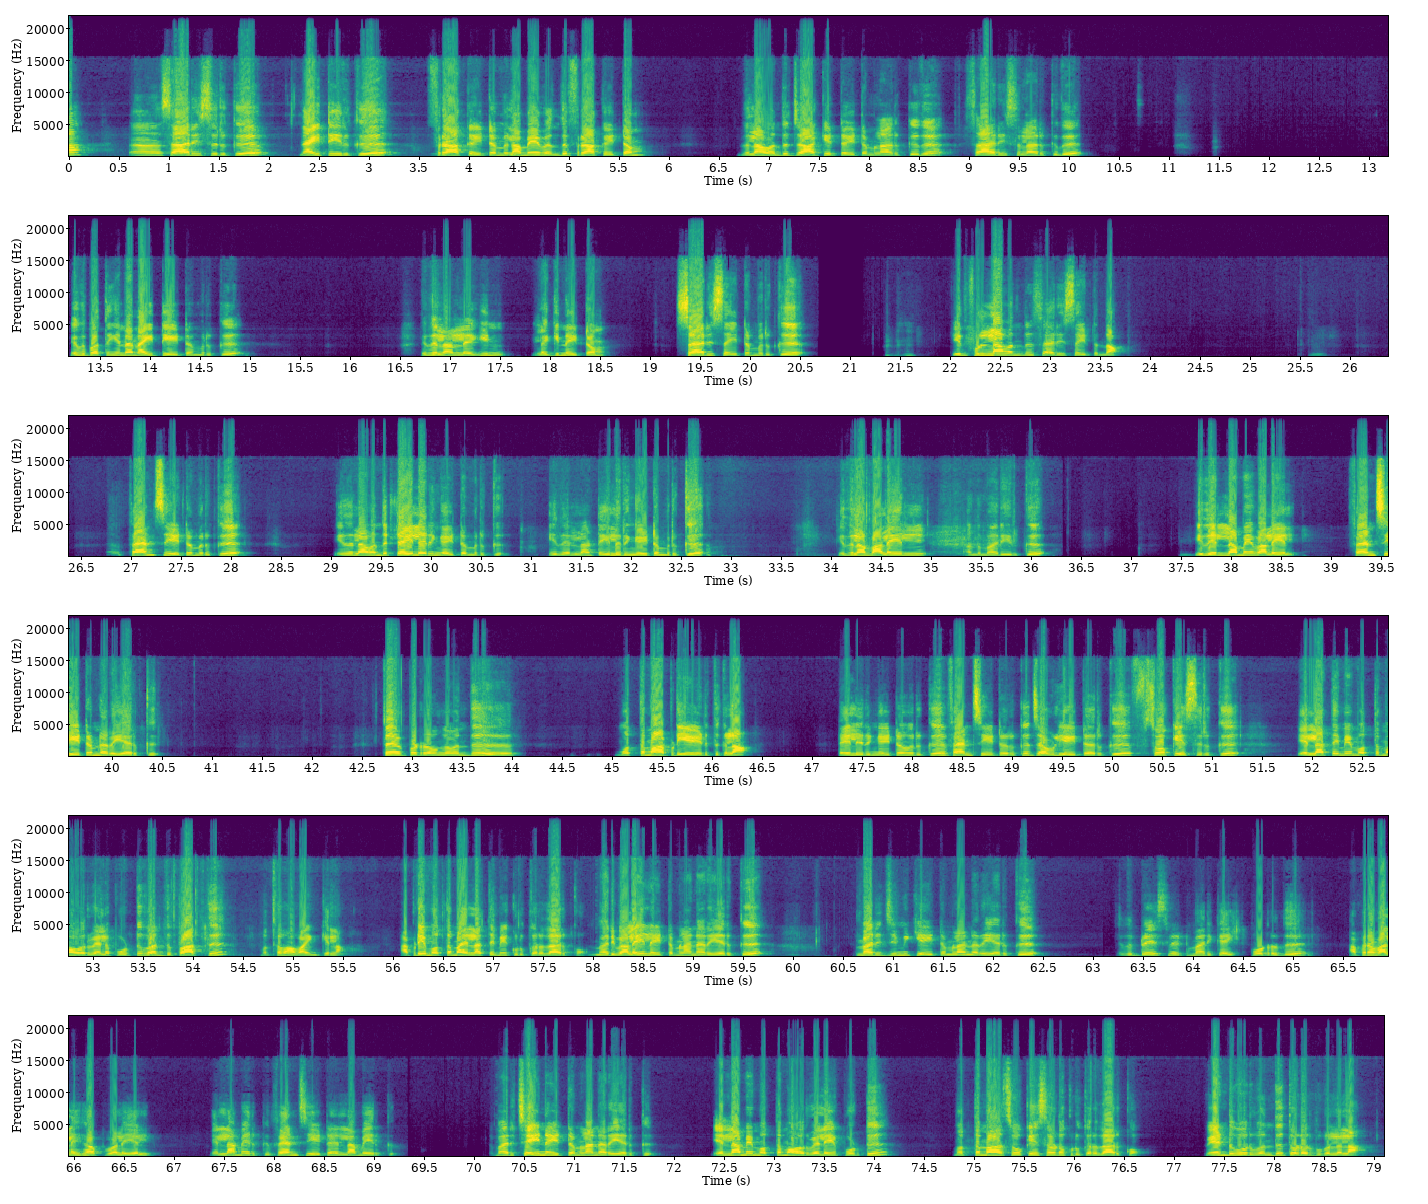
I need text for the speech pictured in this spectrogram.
சாரீஸ் இருக்குது நைட்டி இருக்குது ஃப்ராக் ஐட்டம் எல்லாமே வந்து ஃப்ராக் ஐட்டம் இதெல்லாம் வந்து ஜாக்கெட் ஐட்டம்லாம் இருக்குது சாரீஸ் எல்லாம் இருக்குது. இது பார்த்தீங்கன்னா நைட்டி ஐட்டம் இருக்குது இதெல்லாம் legging legging item sarees item இருக்குது இது ஃபுல்லாக வந்து சாரீஸ் ஐட்டம் தான். ஃபேன்சி ஐட்டம் இருக்கு. இதெல்லாம் வந்து டெய்லரிங் ஐட்டம் இருக்குது இதெல்லாம் டெய்லரிங் ஐட்டம் இருக்குது இதெல்லாம் வளையல் அந்த மாதிரி இருக்குது இது எல்லாமே வளையல் ஃபேன்சி ஐட்டம் நிறையா இருக்குது தேவைப்படுறவங்க வந்து மொத்தமாக அப்படியே எடுத்துக்கலாம். டெய்லரிங் ஐட்டம் இருக்குது ஃபேன்சி ஐட்டம் இருக்குது ஜவுளி ஐட்டம் இருக்குது ஷோகேஸ் இருக்குது எல்லாத்தையுமே மொத்தமாக ஒரு விலை போட்டு வந்து பார்த்து மொத்தமாக வாங்கிக்கலாம். அப்படியே மொத்தமாக எல்லாத்தையுமே கொடுக்குறதா இருக்கும். இது மாதிரி வளையல் ஐட்டம்லாம் நிறைய இருக்குது இது மாதிரி ஜிமிக்கி ஐட்டம்லாம் நிறைய இருக்குது இது பிரேஸ்லெட் மாதிரி கைக்கு போடுறது. அப்புறம் வளைகாப்பு வளையல் எல்லாமே இருக்குது ஃபேன்சி ஐட்டம் எல்லாமே இருக்குது இந்த மாதிரி செயின் ஐட்டம்லாம் நிறைய இருக்குது எல்லாமே மொத்தமாக ஒரு விலையை போட்டு மொத்தமாக சோகேஸோடு கொடுக்குறதா இருக்கும். வேண்டுவோர் வந்து தொடர்பு கொள்ளலாம்.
